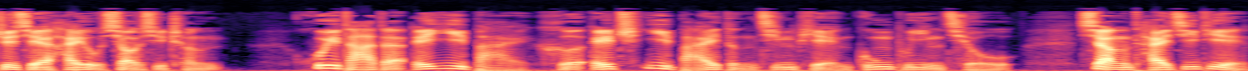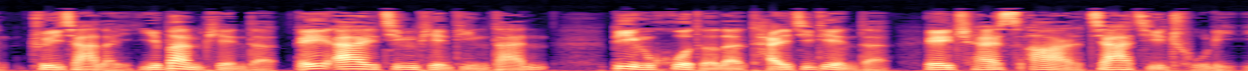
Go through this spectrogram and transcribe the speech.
之前还有消息称，辉达的 A 一百和 H 一百等晶片供不应求，向台积电追加了一万片的 AI 晶片订单，并获得了台积电的 HSR 加级处理。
